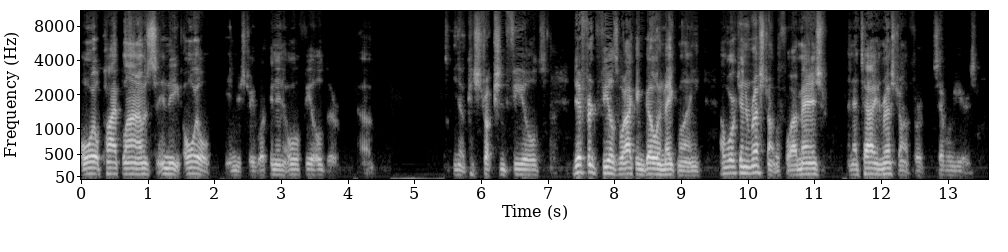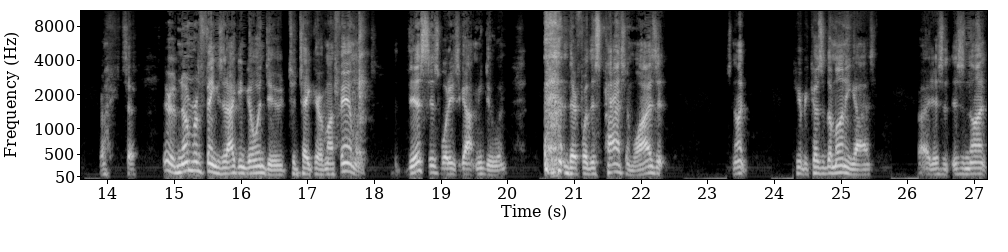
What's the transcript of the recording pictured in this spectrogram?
oil pipeline. I was in the oil industry, working in oil field or, uh, you know, construction fields, different fields where I can go and make money. I worked in a restaurant before. I managed an Italian restaurant for several years, right? So there are a number of things that I can go and do to take care of my family. This is what he's got me doing. Therefore, this passion. Why is it? It's not here because of the money, guys. Right? This is this is not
